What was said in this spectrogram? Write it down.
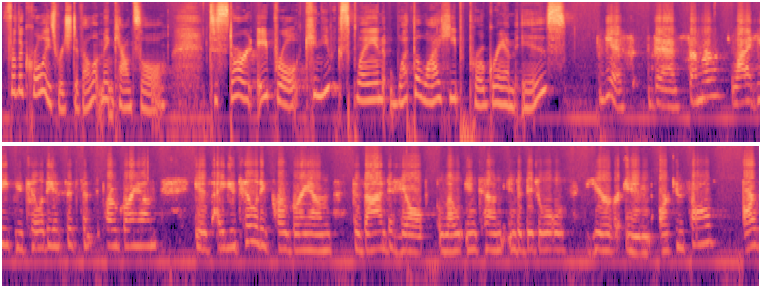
for the Crowley's Ridge Development Council. To start, April, can you explain what the LIHEAP program is? Yes, the Summer LIHEAP Utility Assistance Program is a utility program designed to help low income individuals here in Arkansas our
